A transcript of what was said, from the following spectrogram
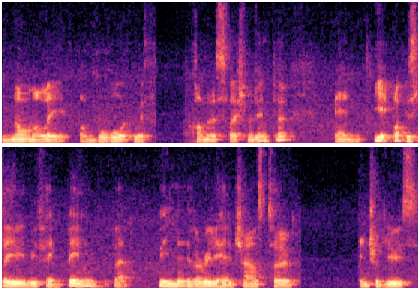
nominally on board with Commerce slash Magento. And yeah, obviously we've had Ben, but Ben never really had a chance to introduce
